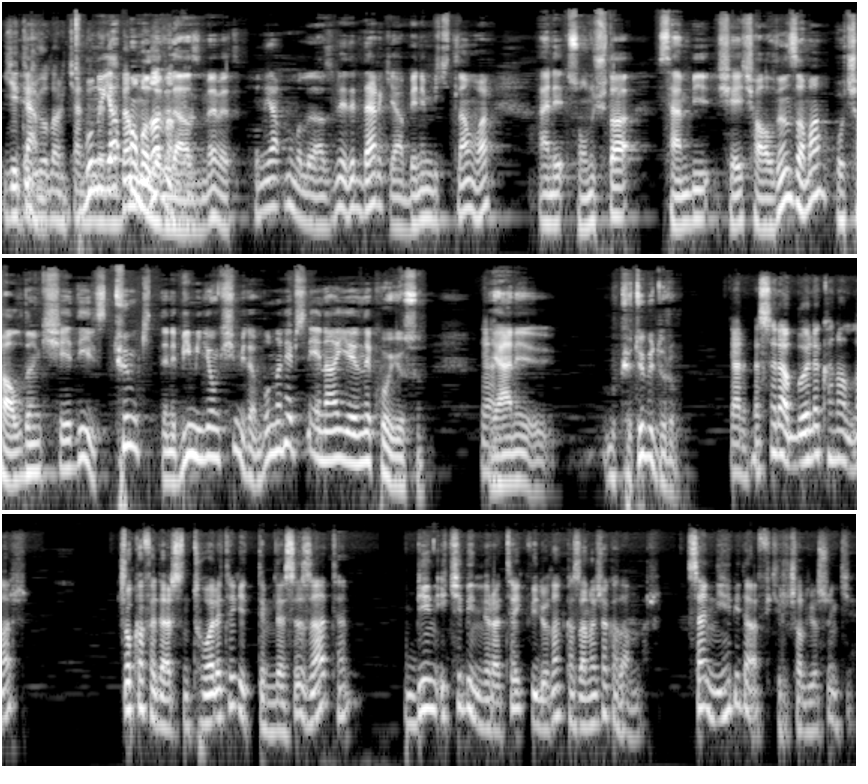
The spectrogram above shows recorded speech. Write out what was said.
yediriyorlar kendilerine? bunu yapmamaları lazım evet. Bunu yapmamaları lazım. Nedir? Der ki ya benim bir kitlem var. Hani sonuçta sen bir şey çaldığın zaman o çaldığın kişiye değil tüm kitleni bir milyon kişi mi? Bunların hepsini enayi yerine koyuyorsun. Yani, Yani bu kötü bir durum. yani mesela böyle kanallar çok affedersin tuvalete gittim dese zaten 1000-2000 lira tek videodan kazanacak adamlar. Sen niye bir daha fikir çalıyorsun ki?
